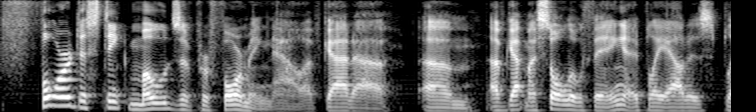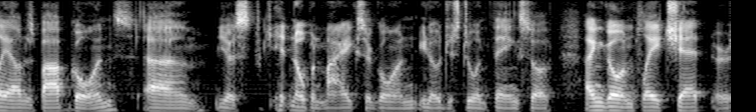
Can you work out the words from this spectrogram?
four distinct modes of performing now. I've got uh, um, I've got my solo thing. I play out as play out as Bob Goins. Um, you know, hitting open mics or going, you know, just doing things. So I can go and play Chet or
